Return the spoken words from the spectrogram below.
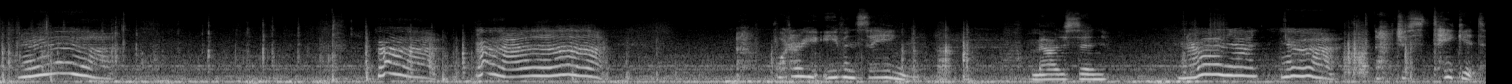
Ah. Ah. Ah. What are you even saying? Maddison. Ah, ah, ah. Just take it.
